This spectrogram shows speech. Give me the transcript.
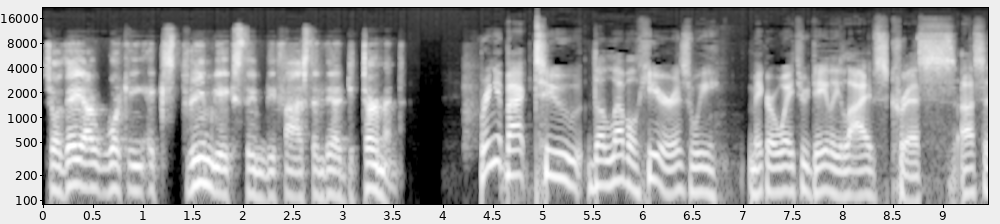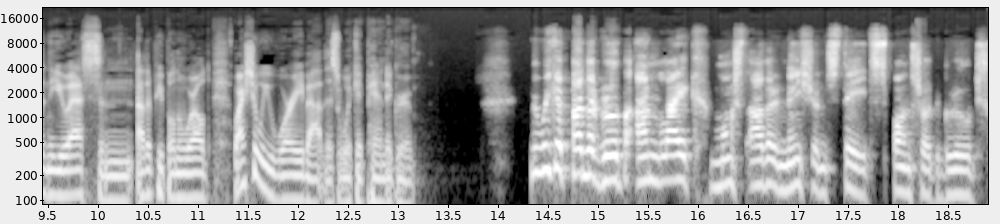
So they are working extremely extremely fast and they are determined. Bring it back to the level here as we make our way through daily lives chris us in the us and other people in the world. Why should we worry about this wicked panda group the Wicked Panda Group, unlike most other nation state sponsored groups,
